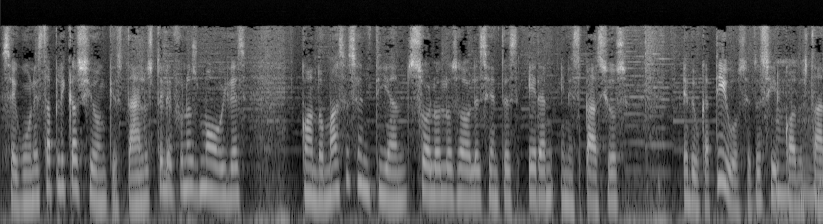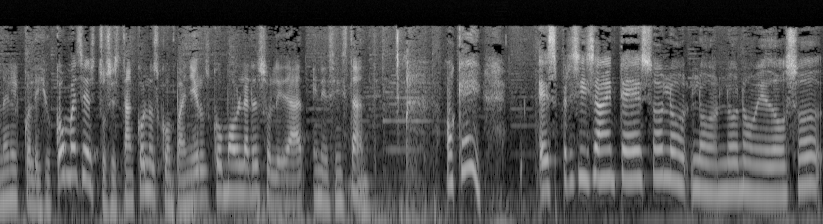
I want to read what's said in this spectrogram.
según esta aplicación que está en los teléfonos móviles, cuando más se sentían solos los adolescentes eran en espacios educativos, es decir, cuando están en el colegio. ¿Cómo es esto? Si están con los compañeros, ¿cómo hablar de soledad en ese instante? Ok, es precisamente eso lo, lo- lo novedoso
